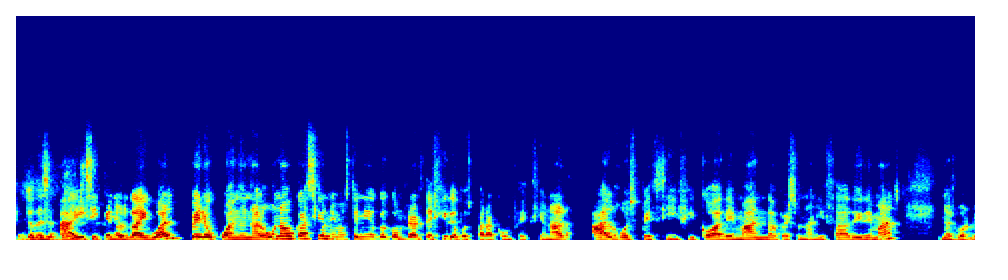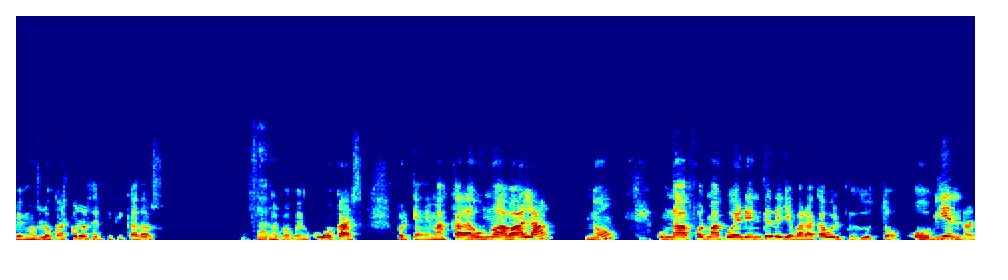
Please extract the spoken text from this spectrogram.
entonces ahí sí que nos da igual, pero cuando en alguna ocasión hemos tenido que comprar tejido pues para confeccionar algo específico a demanda, personalizado y demás, nos volvemos locas con los certificados. Nos volvemos locas, porque además cada uno avala ¿no? Una forma coherente de llevar a cabo el producto, o bien las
